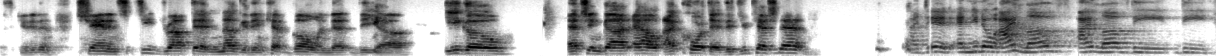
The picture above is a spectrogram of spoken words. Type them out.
Let's get it in. Shannon, she dropped that nugget and kept going. That the uh, ego etching God out. I caught that. Did you catch that? I did. And you know, I love, I love the, the,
